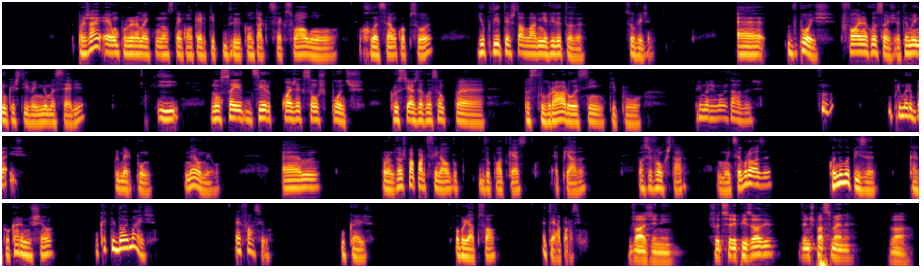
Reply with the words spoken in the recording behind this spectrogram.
para já é um programa em que não se tem qualquer tipo de contacto sexual ou, relação com a pessoa, e eu podia ter estado lá a minha vida toda. Sou virgem. Uh, depois, por falar em relações, eu também nunca estive em nenhuma série e não sei dizer quais é que são os pontos cruciais da relação para, para celebrar ou assim, tipo, primeiras mãos dadas. o primeiro beijo. O primeiro pum. Não, meu. Um, pronto, vamos para a parte final do, do podcast, a piada. Vocês vão gostar. Muito saborosa. Quando uma pizza cai com a cara no chão, o que é que lhe dói mais? É fácil. O queijo. Obrigado, pessoal. Até à próxima. Vá, Jenny. Foi o terceiro episódio. Vemo-nos para a semana. Vá.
